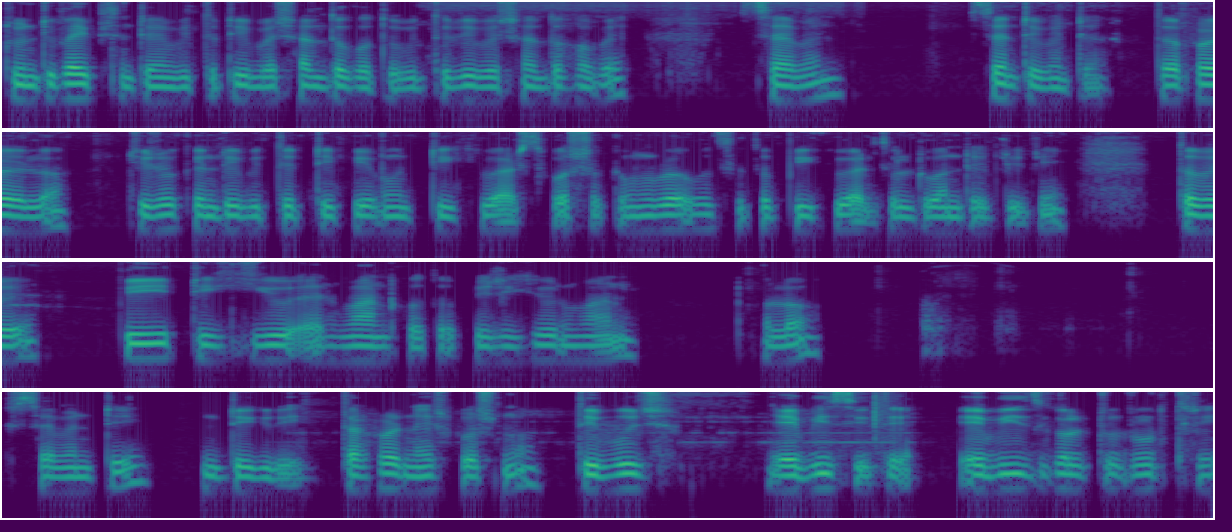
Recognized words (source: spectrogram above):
টোয়েন্টি ফাইভ সেন্টিমিটার বৃত্তটির ব্যাসার্ধ কত বৃত্তটির ব্যাসার্ধ হবে সেভেন সেন্টিমিটার তারপর এলো জিরো কেন্দ্রীয় বৃত্তের টিপি এবং টি কিউ আর স্পর্শক কেমনভাবে অবস্থিত P Q R two one degree তবে পি টি কিউ এর মান কত? পি টি কিউ এর মান হলো সেভেন্টি ডিগ্রি তারপর নেক্সট প্রশ্ন, ত্রিভুজ এবিসিতে AB is equal to root three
